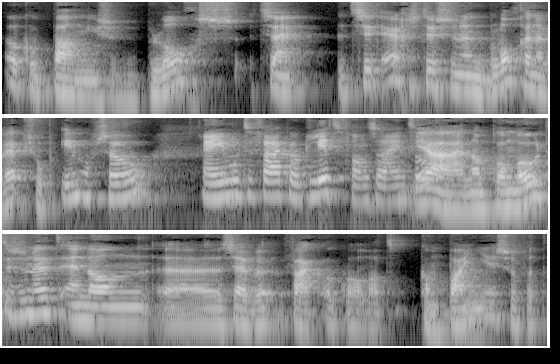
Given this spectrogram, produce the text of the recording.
ook op een bepaalde manier soort blogs. Het, zijn, het zit ergens tussen een blog en een webshop in of zo. Ja, je moet er vaak ook lid van zijn, toch? Ja, en dan promoten ze het en dan, eh, ze hebben vaak ook wel wat campagnes of wat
